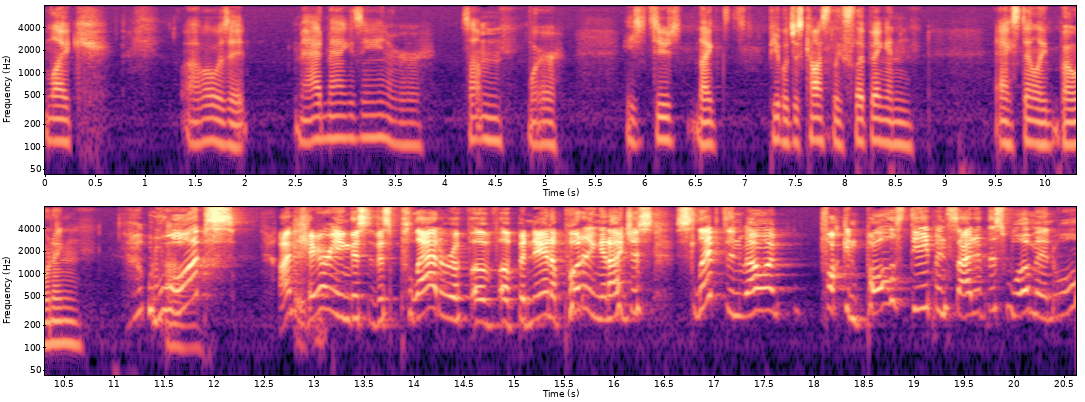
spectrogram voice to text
like, uh, what was it, Mad Magazine or something where he's just like people just constantly slipping and accidentally boning. Whoops! I'm carrying this this platter of, of, of banana pudding and I just slipped and now I'm fucking balls deep inside of this woman. Whoa!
